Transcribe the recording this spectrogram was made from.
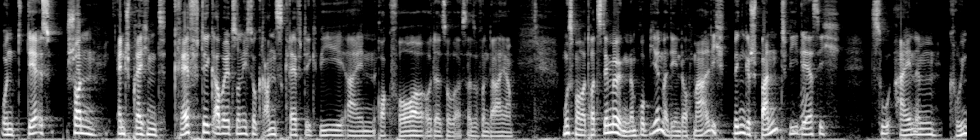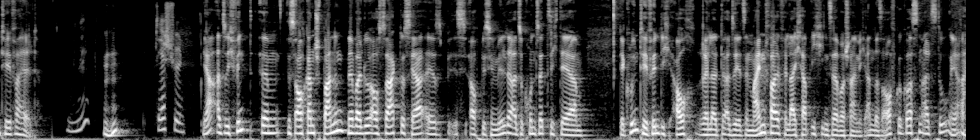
Und der ist schon entsprechend kräftig, aber jetzt noch nicht so ganz kräftig wie ein Roquefort oder sowas. Also von daher muss man aber trotzdem mögen. Dann probieren wir den doch mal. Ich bin gespannt, wie ja. der sich zu einem Grüntee verhält. Mhm. Mhm. Sehr schön. Ja, also ich finde, ähm, ist auch ganz spannend, ne, weil du auch sagtest, ja, es ist auch ein bisschen milder. Also grundsätzlich der der Grüntee finde ich auch relativ, also jetzt in meinem Fall, vielleicht habe ich ihn sehr wahrscheinlich anders aufgegossen als du, ja,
